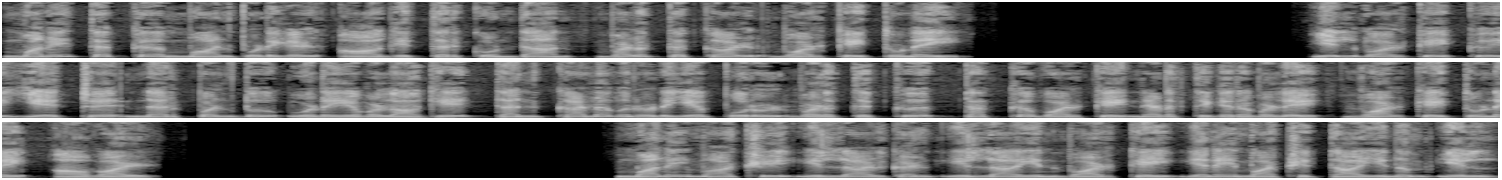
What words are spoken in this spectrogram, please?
மனைத்தக்க மாண்புடைகள் ஆகித்தற் கொண்டான் வளர்த்தக்காள் வாழ்க்கை துணை. இல்வாழ்க்கைக்கு ஏற்ற நற்பண்பு உடையவளாகி தன் கணவனுடைய பொருள் வளத்துக்கு தக்க வாழ்க்கை நடத்துகிறவளே வாழ்க்கை துணை ஆவாள். மனைமாற்றி இல்லாள்கள் இல்லாயின் வாழ்க்கை எனை இல்.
